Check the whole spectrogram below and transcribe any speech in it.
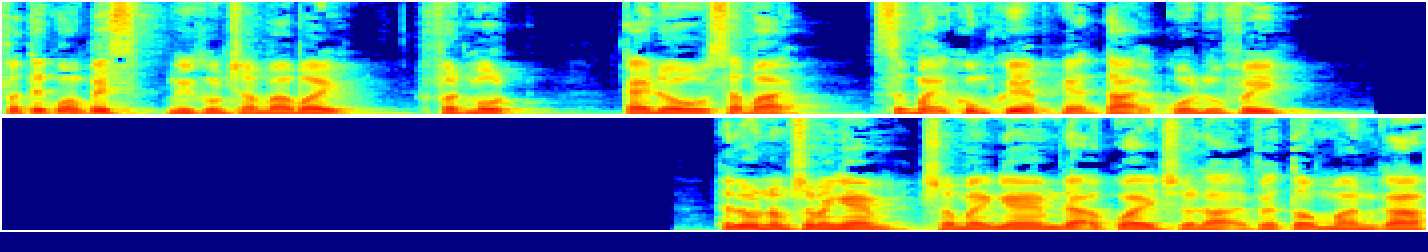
Phân tích One Piece 1037, phần 1, đồ sắp bại, sức mạnh khủng khiếp hiện tại của Luffy. Hello 500 anh em, chào mừng anh em đã quay trở lại với Top Manga.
